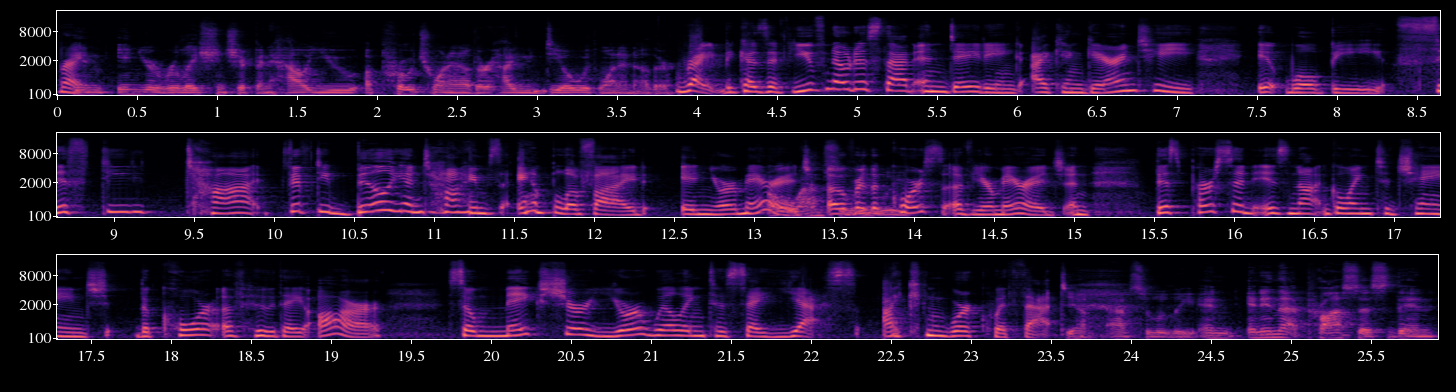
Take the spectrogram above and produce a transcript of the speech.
right. in, in your relationship and how you approach one another, how you deal with one another. Right, because if you've noticed that in dating, I can guarantee it will be 50 time 50 billion times amplified in your marriage oh, over the course of your marriage. And this person is not going to change the core of who they are. So make sure you're willing to say yes i can work with that. Yeah absolutely. And and in that process then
